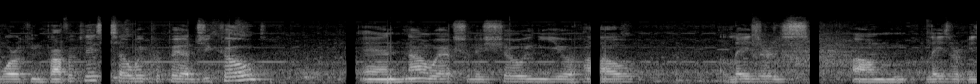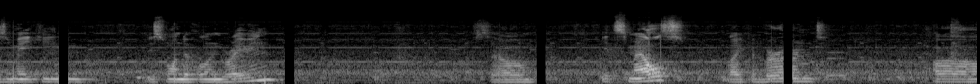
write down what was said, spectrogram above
working perfectly so we prepared G code and now we're actually showing you how lasers um, laser is making this wonderful engraving. So it smells like a burned uh,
